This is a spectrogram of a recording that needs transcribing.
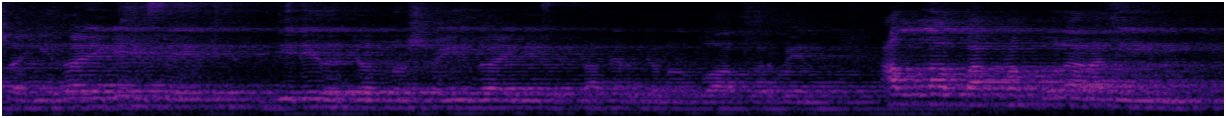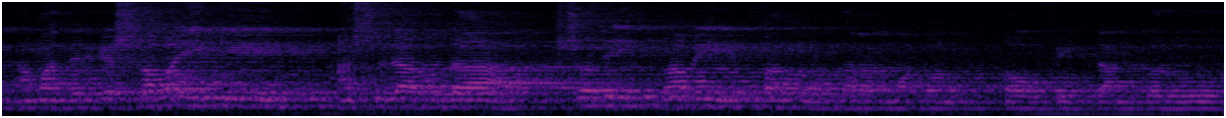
শহীদ হয়ে গেছে, দিনের জন্য শহীদ হয়ে গেছে, তাদের জন্য দোয়া করবেন। আল্লাহ পাক রব্বুল আমাদেরকে সবাইকে আশুরা রোজা সঠিকভাবে পালন করার মতন তৌফিক দান করুন।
